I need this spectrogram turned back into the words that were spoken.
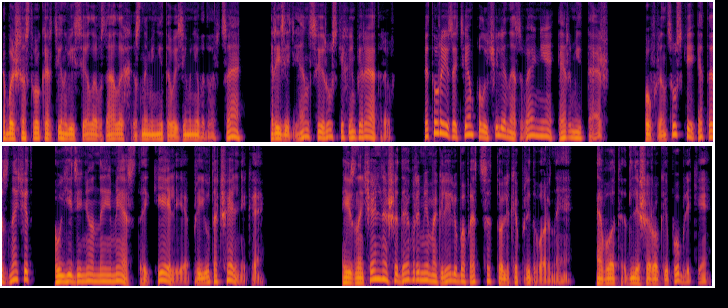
Большинство картин висело в залах знаменитого Зимнего дворца, резиденции русских императоров, которые затем получили название «Эрмитаж». По-французски это значит «уединенное место», «келья», «приют отшельника». Изначально шедеврами могли любоваться только придворные, а вот для широкой публики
